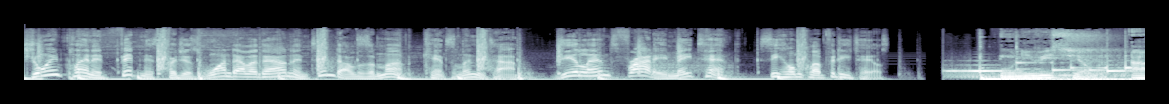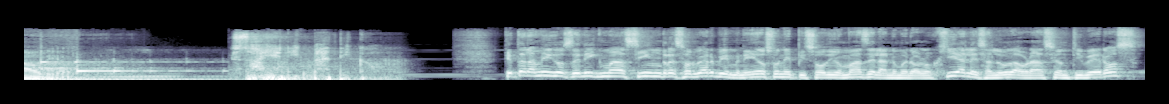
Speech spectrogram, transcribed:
Join Planet Fitness for just $1 down and $10 a month. Cancel anytime. Deal ends Friday, May 10th. See Home Club for details. Univision Audio. Soy enigmático. ¿Qué tal amigos de Enigma sin resolver? Bienvenidos a un episodio más de la numerología. Les saluda Horacio Antiveros.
